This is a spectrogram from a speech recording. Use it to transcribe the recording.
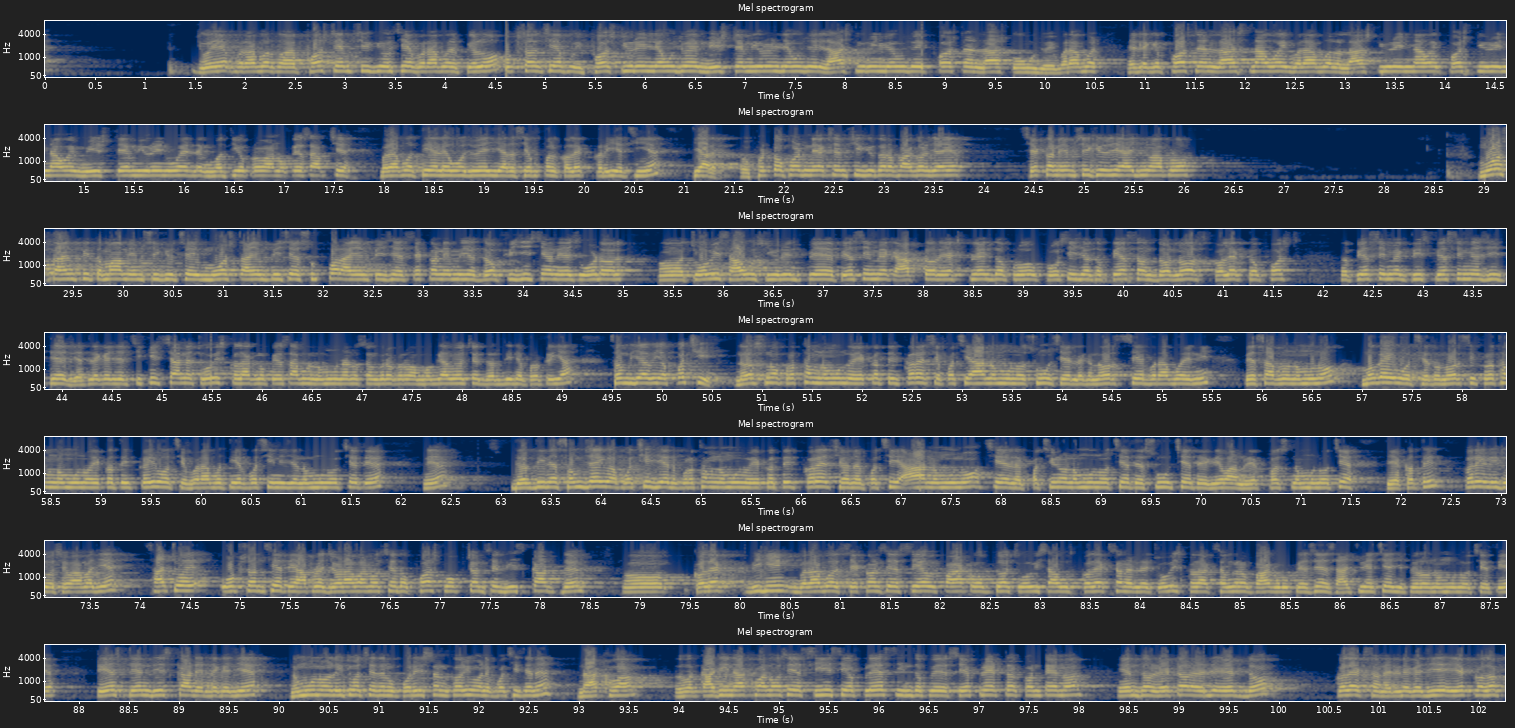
જોઈએ. બરાબર? તો આ ફર્સ્ટ એમસીક્યુ છે, બરાબર? પેલો ઓપ્શન છે ફર્સ્ટ યુરિન લેવું જોઈએ મિડ સ્ટેમ યુરિન લેવું જોઈએ લાસ્ટ યુરિન લેવું જોઈએ ફર્સ્ટ એન્ડ લાસ્ટ હોવું જોઈએ. બરાબર? એટલે કે ફર્સ્ટ એન્ડ લાસ્ટ ના હોય, બરાબર? લાસ્ટ યુરિન ના હોય ફર્સ્ટ યુરિન ના હોય મિડ સ્ટેમ યુરિન હોય, એટલે મધ્ય પ્રવાહનો પેશાબ છે. બરાબર? તે લેવો જોઈએ જ્યારે સેમ્પલ કલેક્ટ કરીએ છીએ ત્યારે. ફટોફટ નેક્સ્ટ એમસીક્યુ તરફ આગળ જઈએ. સેકન્ડ એમસીક્યુ છે આજનો આપણો. મોસ્ટ આઈએમપી તમામ એમસીક્યુ છે. મોસ્ટ આઈએમપી છે સુપર આઈએમપી છે સેકન્ડ એમ ધ ફિઝિશિયન એઝ ઓર્ડર ચોવીસ hours urine pay specimen after explain the procedure the patient the nurse collect the first specimen this specimen is ધેજ એટલે કે જે ચિકિત્સાને ચોવીસ કલાકનો પેશાબનો નમૂનાનો સંગ્રહ કરવા મગાવ્યો છે દર્દીને પ્રક્રિયા સમજાવ્યા પછી નર્સનો પ્રથમ નમૂનો એકત્રિત કરે છે. પછી આ નમૂનો શું છે? એટલે કે નર્સ છે બરાબર એની પેશાબનો નમૂનો મગાવ્યો છે. તો નરસિંહ પ્રથમ નમૂનો એકત્રિત કર્યો છે. બરાબર, ત્યાર પછીની જે નમૂનો છે તે દર્દીને સમજાવ્યા પછી જે પ્રથમ નમૂનો એકત્રિત કરે છે અને પછી આ નમૂનો છે, એટલે પછીનો નમૂનો છે તે શું છે તે કહેવાનું એક ફર્સ્ટ નમૂનો છે તે એકત્રિત કરી લીધો છે. આમાં જે સાચો ઓપ્શન છે તે આપણે જણાવવાનો છે. તો ફર્સ્ટ ઓપ્શન છે ડિસ્કાર્ડ ધેન કલેક્ટ બિગિંગ બરાબર સેકન્ડ છે સેવ પાર્ટ ઓફ ધ ચોવીસ હાઉસ કલેક્શન એટલે ચોવીસ કલાક સંગ્રહ ભાગ રૂપે છે, સાચવે છે જે પેલો નમૂનો છે તે. ટેસ્ટ એન્ડ ડિસ્કાર્ડ એટલે કે જે નમૂનો લીધો છે તેનું પરીક્ષણ કર્યું અને પછી તેને નાખવા કાઢી નાખવાનો છે. સી છે place in the separate container and the letter at the collection એટલે કે જે એક અલગ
